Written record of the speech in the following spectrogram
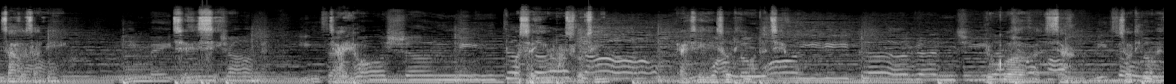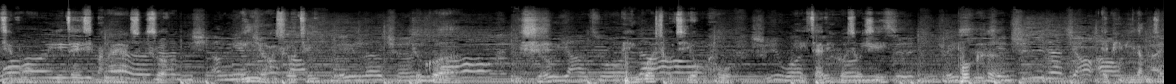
照着你前行，加油！我是英语老师金，感谢您收听我的节目。如果想收听我的节目，可以在喜马拉雅搜索“英语老师金”。如果你是苹果手机用户，可以在苹果手机播客 APP 当中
